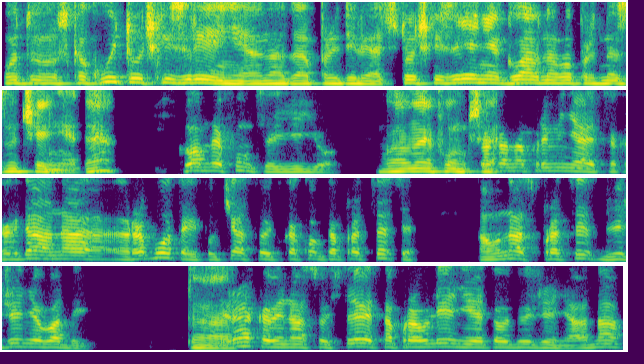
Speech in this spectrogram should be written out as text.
вот э, с какой точки зрения надо определять? С точки зрения главного предназначения, да? Главная функция ее. Главная как функция. она применяется. Когда она работает, участвует в каком-то процессе, а у нас процесс движения воды. И Так, раковина осуществляет направление этого движения. Она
